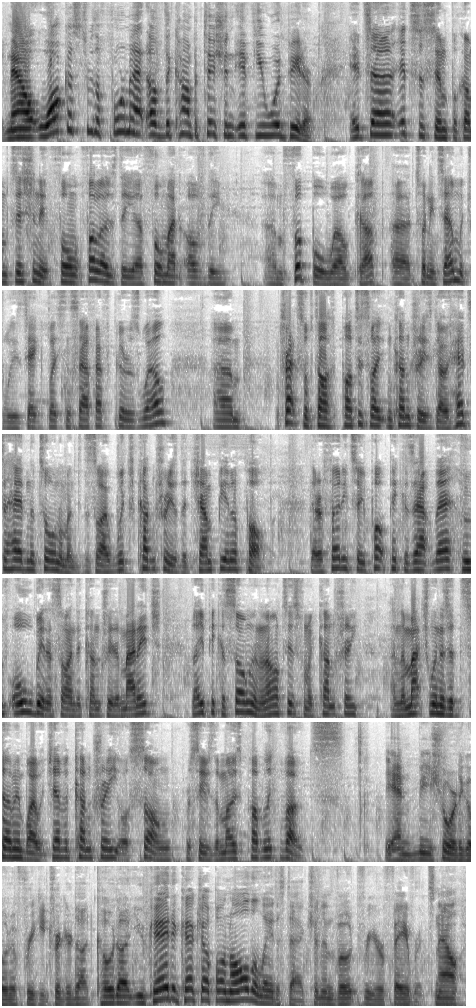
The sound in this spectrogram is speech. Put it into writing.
Now, walk us through the format of the competition, if you would, Peter. It's a it's a simple competition. It form, follows the uh, format of the um, Football World Cup uh, 2010, which will take place in South Africa as well. Um, tracks of participating countries go head to head in the tournament to decide which country is the champion of pop. There are 32 pop pickers out there who've all been assigned a country to manage. They pick a song and an artist from a country, and the match winners are determined by whichever country or song receives the most public votes. And be sure to go to freakytrigger.co.uk to catch up on all the latest action and vote for your favorites. Now,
